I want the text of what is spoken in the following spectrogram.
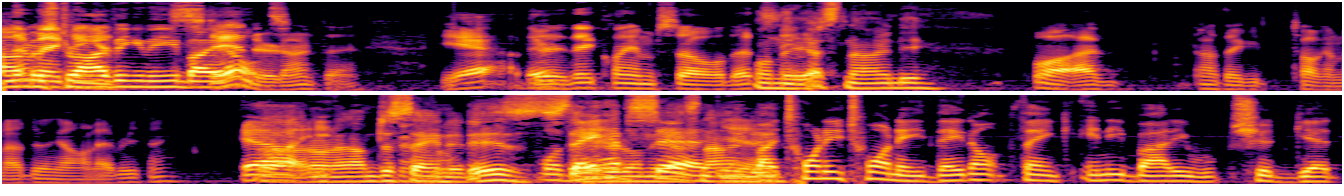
autonomous driving than anybody standard, else. aren't they? yeah, They, they're, claim so. That's On the S90. well, I, I don't think you're talking about doing it on everything. yeah. Well, I don't know. I'm just saying it is. Well, they have standard on said the S90. by 2020 they don't think anybody should get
